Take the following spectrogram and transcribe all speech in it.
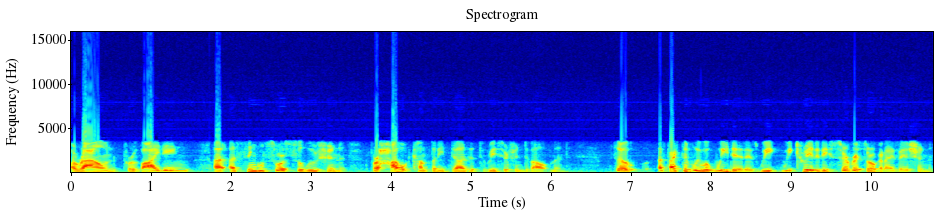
around providing a, a single source solution for how a company does its research and development. So effectively, what we did is we, we created a service organization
